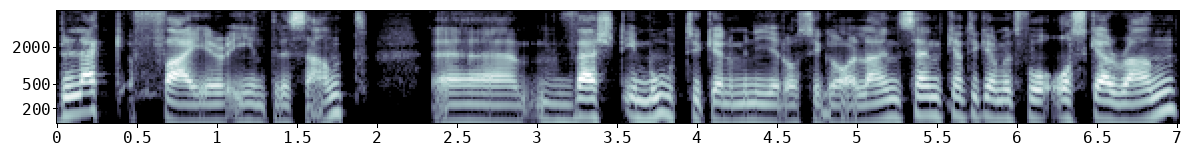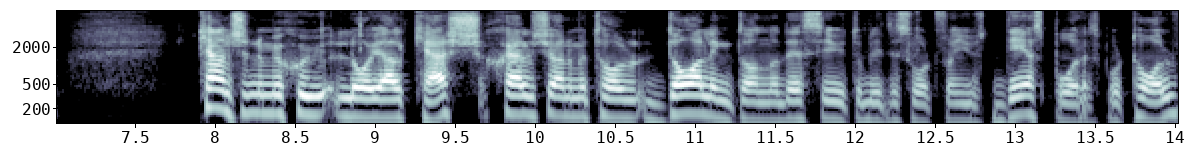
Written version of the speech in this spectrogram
Blackfire, är intressant. Eh, värst emot tycker jag nummer nio, Rossi Garline. Sen kan jag tycka nummer två, Oscar Run. Kanske nummer sju, Loyal Cash. Själv kör nummer 12, Darlington och det ser ut att bli lite svårt från just det spåret, spår 12.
